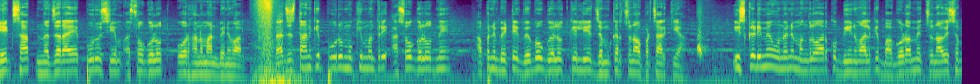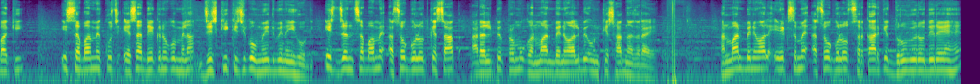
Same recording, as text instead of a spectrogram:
एक साथ नज़र आए पूर्व सीएम अशोक गहलोत और हनुमान बेनीवाल। राजस्थान के पूर्व मुख्यमंत्री अशोक गहलोत ने अपने बेटे वैभव गहलोत के लिए जमकर चुनाव प्रचार किया। इस कड़ी में उन्होंने मंगलवार को बीनवाल के बागोड़ा में चुनावी सभा की। इस सभा में कुछ ऐसा देखने को मिला जिसकी किसी को उम्मीद भी नहीं होगी। इस जनसभा में अशोक गहलोत के साथ आरएलपी प्रमुख हनुमान बेनीवाल भी उनके साथ नज़र आए। हनुमान बेनीवाल एक समय अशोक गहलोत सरकार के ध्रुव विरोधी रहे हैं।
